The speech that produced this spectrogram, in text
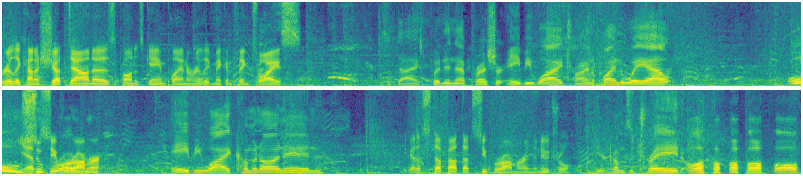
Really kind of shut down his opponent's game plan and really make him think twice. So Dice putting in that pressure. ABY trying to find a way out. Oh, Yep, super, super armor. armor. ABY coming on in. You got to stuff out that super armor in the neutral. Here comes a trade. Oh,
